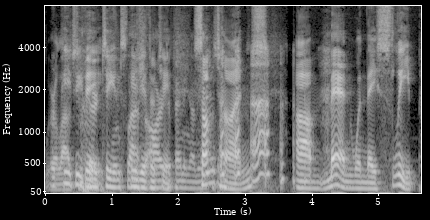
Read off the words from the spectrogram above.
we're Or allowed to be. PG-13 slash R, depending on the Sometimes um, men, when they sleep,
